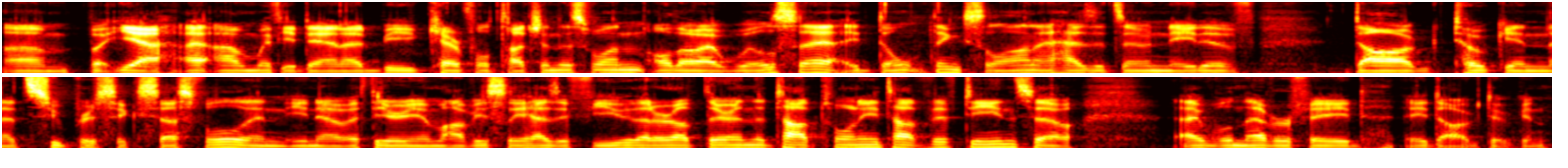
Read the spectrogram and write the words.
Um, but yeah, I, I'm with you, Dan. I'd be careful touching this one. Although I will say I don't think Solana has its own native dog token that's super successful. And, you know, Ethereum obviously has a few that are up there in the top 20, top 15. So I will never fade a dog token.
